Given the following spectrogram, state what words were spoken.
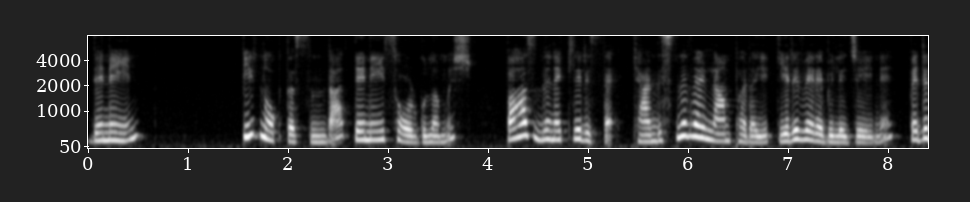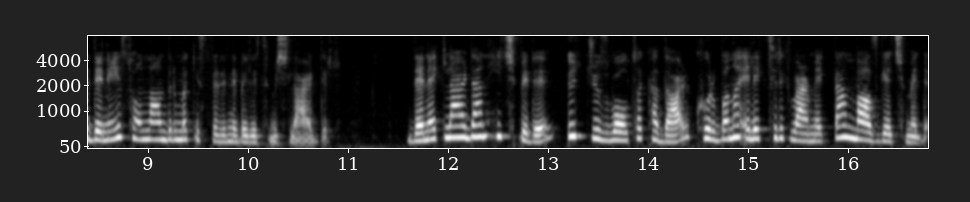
deneyin bir noktasında deneyi sorgulamış, bazı denekler ise kendisine verilen parayı geri verebileceğini ve de deneyi sonlandırmak istediğini belirtmişlerdir. Deneklerden hiçbiri 300 volta kadar kurbana elektrik vermekten vazgeçmedi.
